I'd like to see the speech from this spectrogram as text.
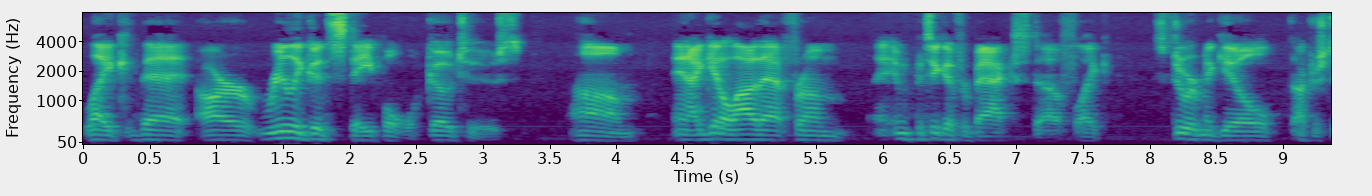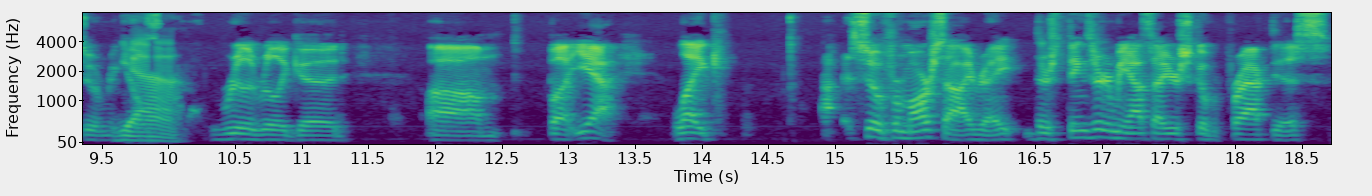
like that are really good staple go tos. Um, and I get a lot of that from, in particular for back stuff, like Stuart McGill, Dr. Stuart McGill, yeah. really really good. Um, but yeah, like so from our side, right, there's things that are going to be outside your scope of practice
